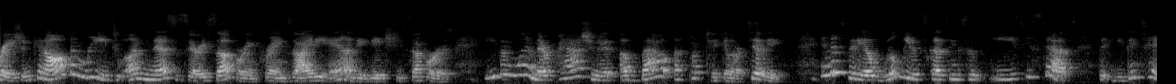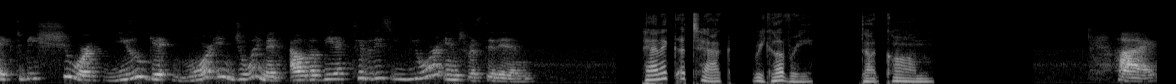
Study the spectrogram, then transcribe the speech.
preparation can often lead to unnecessary suffering for anxiety and ADHD sufferers, even when they're passionate about a particular activity. In this video, we'll be discussing some easy steps that you can take to be sure you get more enjoyment out of the activities you're interested in. PanicAttackRecovery.com Hi,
